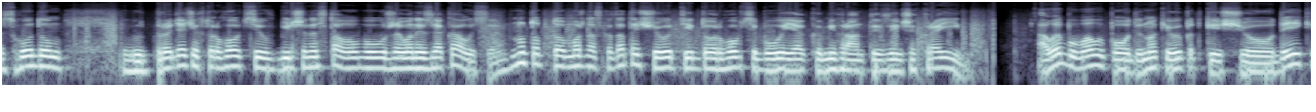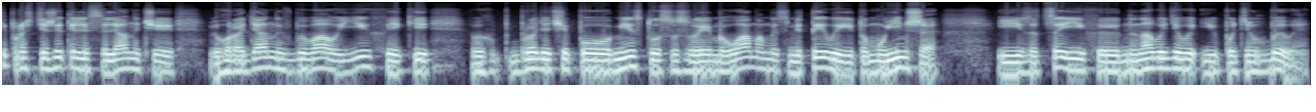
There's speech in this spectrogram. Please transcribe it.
згодом бродячих торговців більше не стало, бо вже вони злякалися. Ну тобто можна сказати, що ті торговці були як мігранти з інших країн. Але бували поодинокі випадки, що деякі прості жителі, селяни чи городяни вбивали їх, які, бродячи по місту зі своїми ламами, смітили і тому інше. І за це їх е, ненавиділи і потім вбили.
